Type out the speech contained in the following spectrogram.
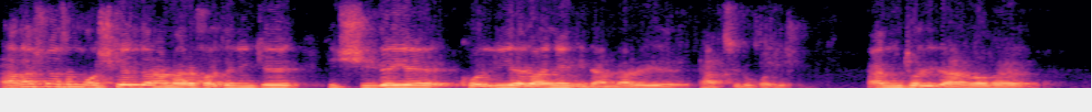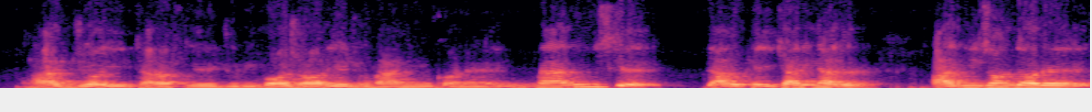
همشون اصلا مشکل دارن برای خاطر اینکه هیچ شیوه کلی ارائه نمیدن برای تفسیر خودشون. همینطوری در واقع هر جایی طرف یه جوری واژه ها رو یه جور معنی می‌کنه معلوم نیست که در و پیکری نداره. المیزان داره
